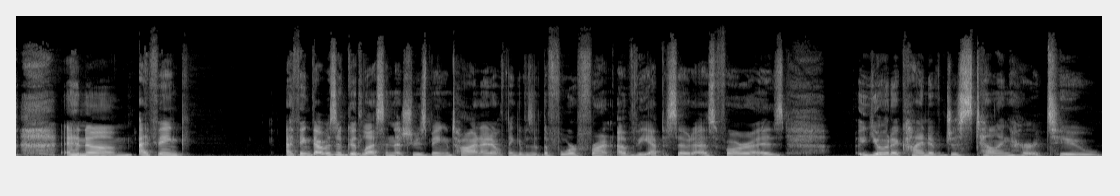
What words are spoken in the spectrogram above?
and um I think I think that was a good lesson that she was being taught. And I don't think it was at the forefront of the episode as far as Yoda kind of just telling her to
